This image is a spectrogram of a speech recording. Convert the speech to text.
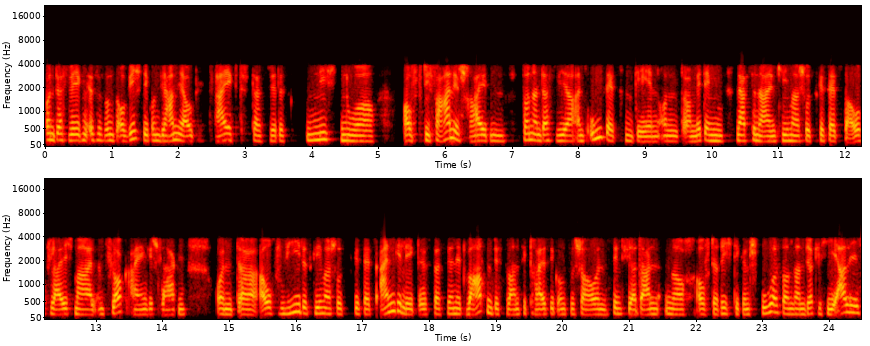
Und deswegen ist es uns auch wichtig und wir haben ja auch gezeigt, dass wir das nicht nur auf die Fahne schreiben, sondern dass wir ans Umsetzen gehen und äh, mit dem nationalen Klimaschutzgesetz da auch gleich mal einen Flock eingeschlagen. Und äh, auch wie das Klimaschutzgesetz angelegt ist, dass wir nicht warten bis 2030, um zu schauen, sind wir dann noch auf der richtigen Spur, sondern wirklich jährlich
